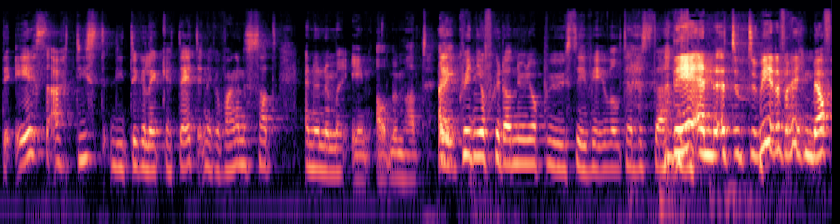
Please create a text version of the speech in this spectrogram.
de eerste artiest die tegelijkertijd in de gevangenis zat en een nummer 1 album had. Allee, ik weet niet of je dat nu op je cv wilt hebben staan. Nee, en het tweede vraag ik me af,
